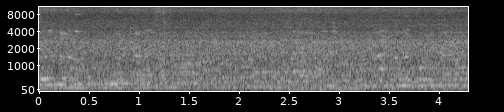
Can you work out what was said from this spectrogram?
Thank you.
